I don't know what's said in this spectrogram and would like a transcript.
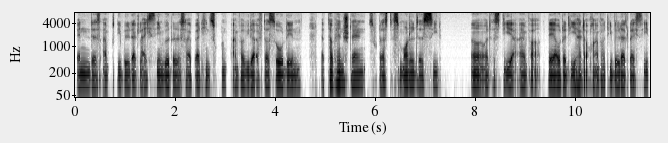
wenn das einfach die Bilder gleich sehen würde. Deshalb werde ich in Zukunft einfach wieder öfters so den Laptop hinstellen, sodass das Model das sieht. Äh, dass die einfach, der oder die halt auch einfach die Bilder gleich sieht.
